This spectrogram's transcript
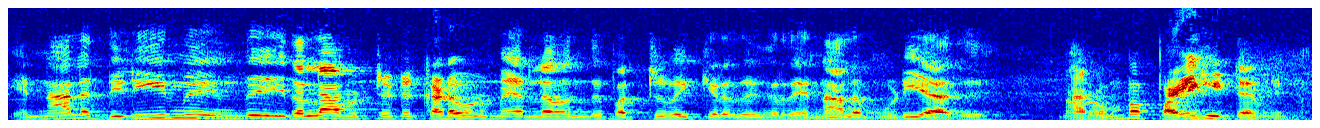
என்னால் திடீர்னு வந்து இதெல்லாம் விட்டுட்டு கடவுள் மேலே வந்து பற்று வைக்கிறதுங்கிறது என்னால் முடியாது. நான் ரொம்ப பழகிட்டேன் அப்படின்னா.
